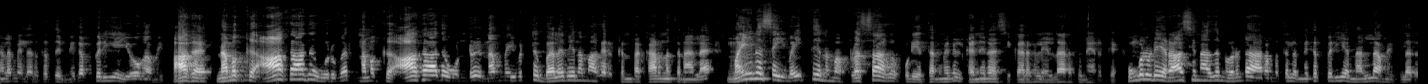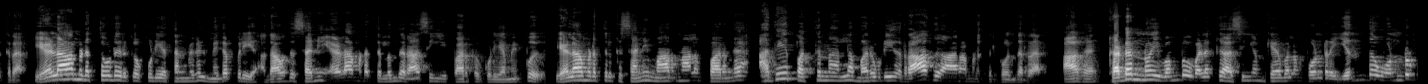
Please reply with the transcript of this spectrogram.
நிலைமையில இருக்கிறது மிகப்பெரிய யோக அமைப்பு. ஆக நமக்கு ஆகாத ஒருவர் நமக்கு ஆகாத ஒன்று நம்மை விட்டு பலவீனமாக இருக்கின்ற காரணத்தினால மைனஸை வைத்து நம்ம பிளஸ் ஆகக்கூடிய தன்மைகள் கன்னிராசிக்காரர்கள் எல்லாருக்குமே இருக்கு. உங்களுடைய ராசிநாதன் வருட ஆரம்பத்துல மிகப்பெரிய நல்ல அமைப்புல இருக்கிறார். ஏழாம் இடத்தோடு இருக்கக்கூடிய தன்மைகள் மிகப்பெரிய அதாவது சனி ஏழாம் இடத்திலிருந்து ராசியை பார்க்கக்கூடிய அமைப்பு. ஏழாம் இடத்திற்கு சனி மாறினாலும் பாருங்க அதே பத்து நாள்ல மறுபடியும் ராகு ஆறாம் இடத்திற்கு வந்துடுறார். ஆக கடன் நோய் வம்பு வழக்கு அசிங்கம் கேவலம் போன்ற எந்த ஒன்றும்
